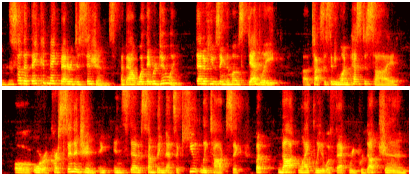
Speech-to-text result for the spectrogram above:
mm-hmm. so that they could make better decisions about what they were doing instead of using the most deadly uh, toxicity one pesticide or, or a carcinogen in, instead of something that's acutely toxic but not likely to affect reproduction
